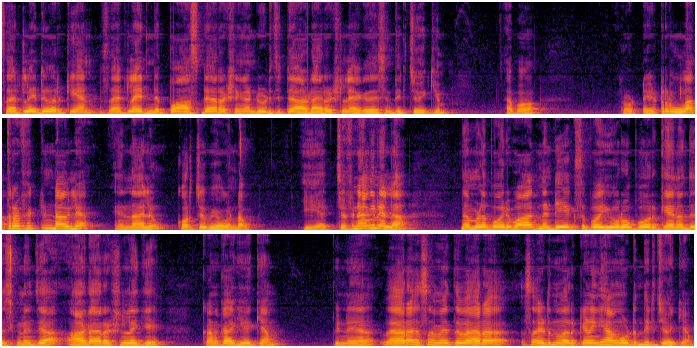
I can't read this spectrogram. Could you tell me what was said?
സാറ്റലൈറ്റ് വർക്ക് ചെയ്യാൻ സാറ്റലൈറ്റിന്റെ പാസ് ഡയറക്ഷൻ കണ്ടുപിടിച്ചിട്ട് ആ ഡയറക്ഷനിൽ ഏകദേശം തിരിച്ചു വയ്ക്കും അപ്പോൾ റൊട്ടേറ്റർ ഉള്ള അത്ര എഫക്റ്റ് ഉണ്ടാവില്ല. എന്നാലും കുറച്ച് ഉപയോഗം ഉണ്ടാവും. ഈ എച്ച് എഫിന് അങ്ങനെയല്ല. നമ്മളിപ്പോൾ ഒരു ഭാഗത്ത് നിന്ന് ഡി എക്സ് ഇപ്പോൾ യൂറോപ്പ് വർക്ക് ചെയ്യാൻ ഉദ്ദേശിക്കണമെന്ന് വെച്ചാൽ ആ ഡയറക്ഷനിലേക്ക് കണക്കാക്കി വയ്ക്കാം പിന്നെ വേറെ സമയത്ത് വേറെ സൈഡിൽ നിന്ന് വർക്ക് ചെയ്യണമെങ്കിൽ അങ്ങോട്ടും തിരിച്ചു വയ്ക്കാം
